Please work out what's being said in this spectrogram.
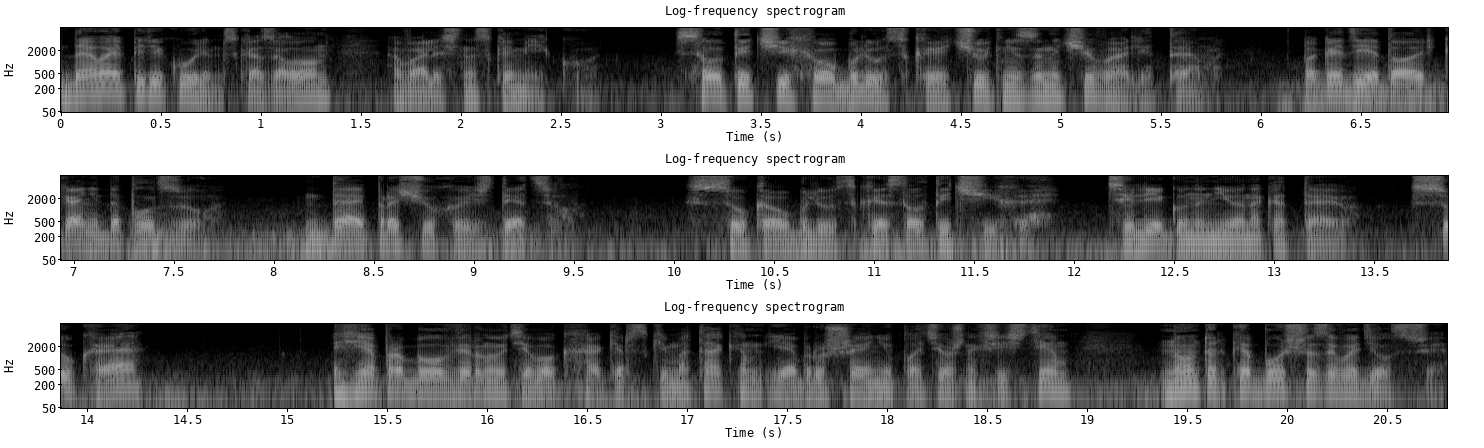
«Давай перекурим», — сказал он, валясь на скамейку. «Салтычиха ублюдская, чуть не заночевали там. Погоди, я до ларька не доползу. Дай прочухаюсь, Децл». «Сука ублюдская, салтычиха. Телегу на нее накатаю. Сука, а?» Я пробовал вернуть его к хакерским атакам и обрушению платежных систем, но он только больше заводился.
